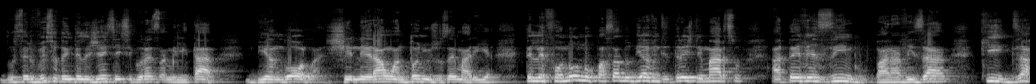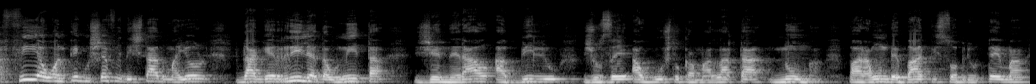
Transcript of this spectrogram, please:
do Serviço de Inteligência e Segurança Militar de Angola, general Antônio José Maria, telefonou no passado dia 23 de março à TV Zimbo para avisar que desafia o antigo chefe de Estado-Maior da guerrilha da UNITA, general Abílio José Augusto Camalata Numa, para um debate sobre o tema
